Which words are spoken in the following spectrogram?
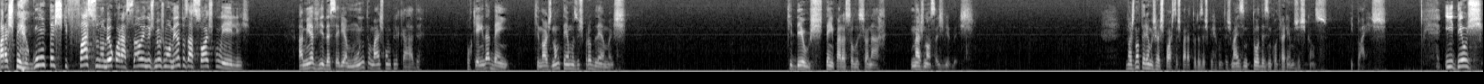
para as perguntas que faço no meu coração e nos meus momentos a sós com eles, a minha vida seria muito mais complicada. Porque ainda bem que nós não temos os problemas que Deus tem para solucionar nas nossas vidas. Nós não teremos respostas para todas as perguntas, mas em todas encontraremos descanso e paz. E Deus,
